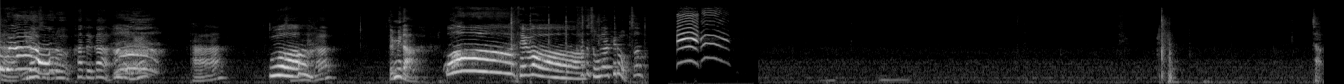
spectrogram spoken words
자, 이런 식으로 카드가 한 번에 다 우와. 정리가 됩니다. 와, 대박. 카드 정리할 필요 없죠? 자,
